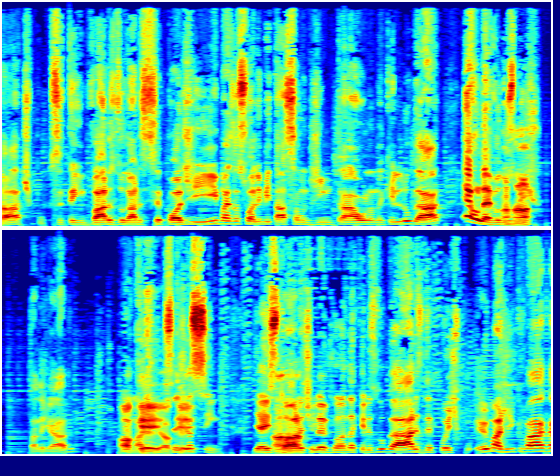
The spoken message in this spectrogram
Tá? Tá. Tipo, você tem vários lugares que você pode ir, mas a sua limitação de entrar aula naquele lugar é o level dos Aham. bichos, tá ligado? Eu Ok, imagino que ok. seja assim. E a história Aham. te levando àqueles lugares, depois, tipo, eu imagino que vai,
